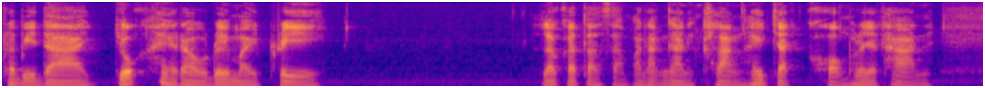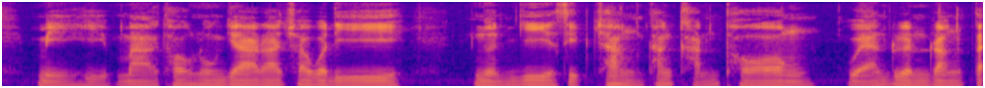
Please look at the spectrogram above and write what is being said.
พระบิดายกให้เราด้วยไมตรี แล้วก็ตัดสั่งพนักงานคลังให้จัดของพระราชทาน มีหีบมากทองนงยาราชาวดี เงินยี่สิบช่างทั้งขันทอง แหวนเรือนรังแต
